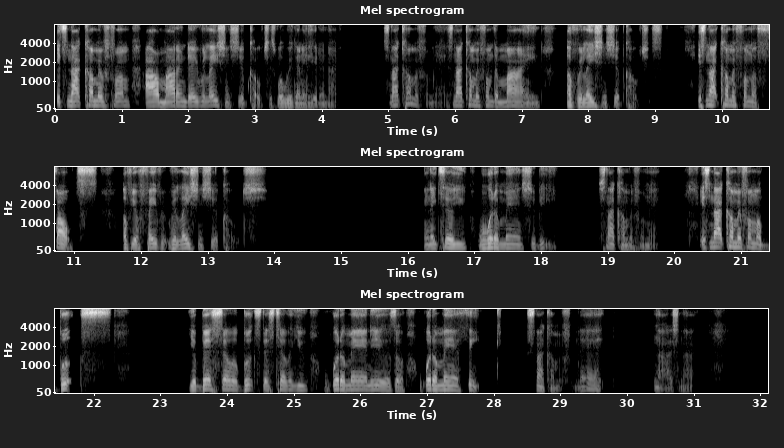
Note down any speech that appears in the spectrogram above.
It's not coming from our modern day relationship coaches, what we're going to hear tonight. It's not coming from that. It's not coming from the mind of relationship coaches. It's not coming from the thoughts of your favorite relationship coach. And they tell you what a man should be. It's not coming from that. It's not coming from a books, your bestseller books that's telling you what a man is or what a man think. It's not coming from that. No, it's not.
